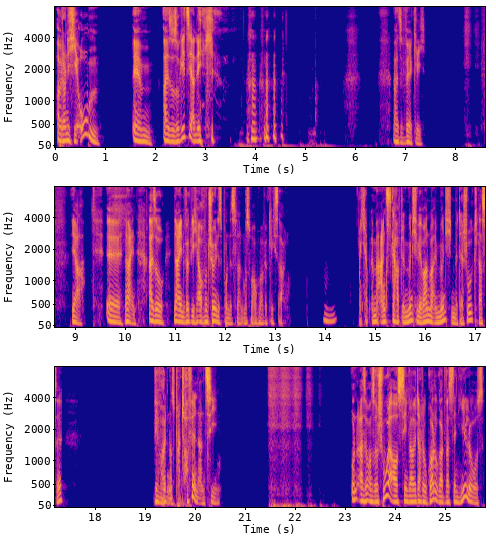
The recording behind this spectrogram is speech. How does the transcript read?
Aber doch nicht hier oben. Ähm, also so geht's ja nicht. also wirklich. Ja, äh, nein. Also nein, wirklich auch ein schönes Bundesland, muss man auch mal wirklich sagen. Hm. Ich habe immer Angst gehabt in München. Wir waren mal in München mit der Schulklasse. Wir wollten uns Pantoffeln anziehen. Und also unsere Schuhe ausziehen, weil wir dachten, oh Gott, oh Gott, was ist denn hier los?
